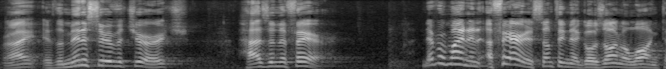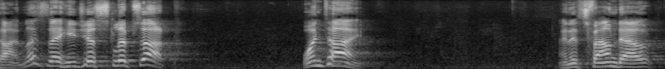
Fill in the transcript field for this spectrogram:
right? If the minister of a church has an affair, never mind an affair is something that goes on a long time. Let's say he just slips up one time and it's found out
